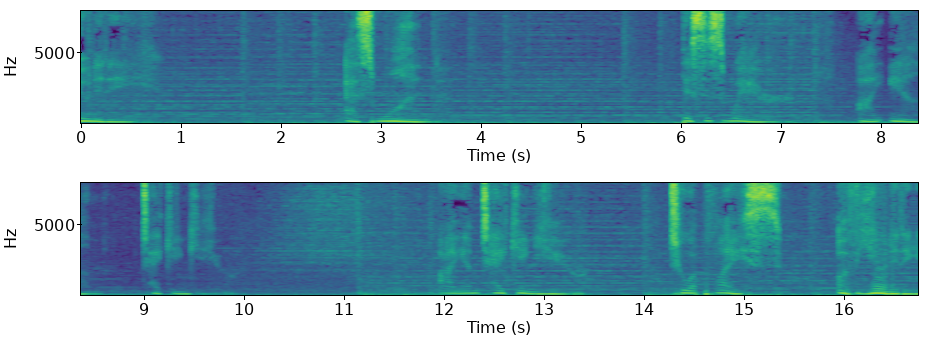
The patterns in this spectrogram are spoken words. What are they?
Unity as one this is where I am taking you. I am taking you to a place of unity.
